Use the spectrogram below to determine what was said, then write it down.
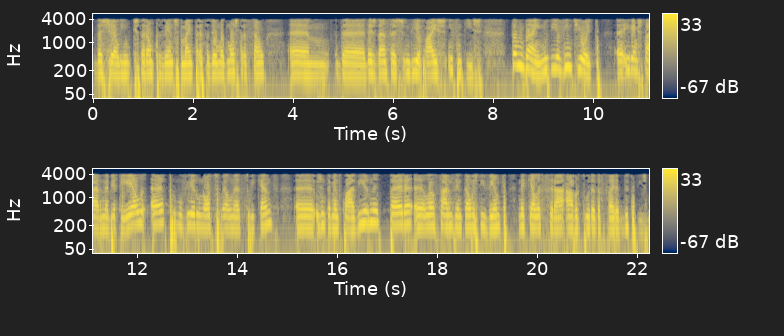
da Shelium que estarão presentes também para fazer uma demonstração um, da, das danças medievais infantis. Também no dia 28 uh, iremos estar na BTL a promover o nosso Wellness Weekend uh, juntamente com a ADIRNE para uh, lançarmos então este evento naquela que será a abertura da Feira de Turismo.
